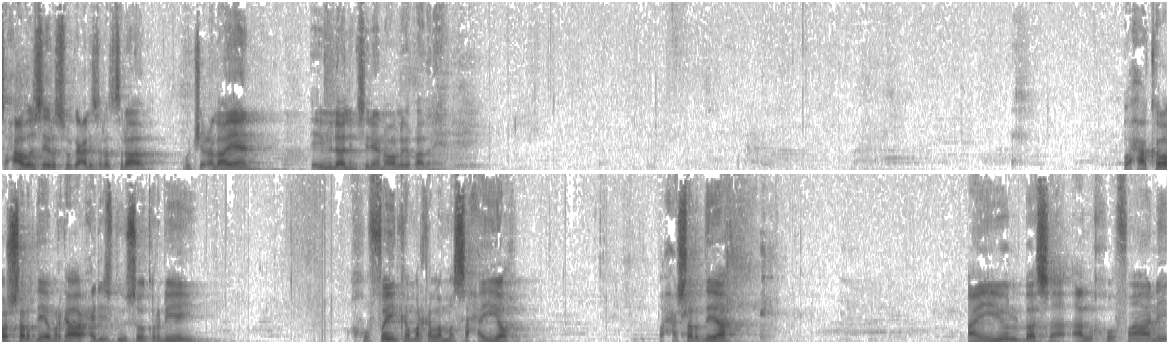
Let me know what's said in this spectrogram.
saxaabadu siday rasuulka alay salatu salaam u jeclaayeen ay u ilaalin jireen oo laga qaadanaya. Waxaa kaloo shardiga markaa xadiisku soo kordhiyey khufeynka marka la masaxayo waxaa shardi ah an yulbasa alkhufaani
